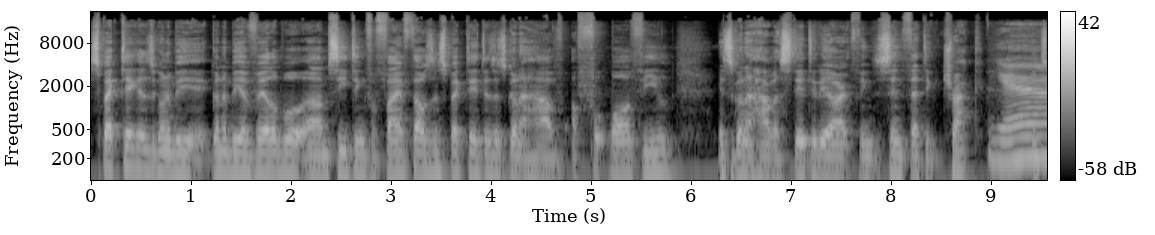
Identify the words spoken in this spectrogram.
spectators are going to be to be available um, seating for 5000 spectators it's to have a football field it's going to have a state of the art thing synthetic track Yeah. it's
